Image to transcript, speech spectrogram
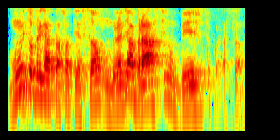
Muito obrigado pela sua atenção, um grande abraço e um beijo no seu coração.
